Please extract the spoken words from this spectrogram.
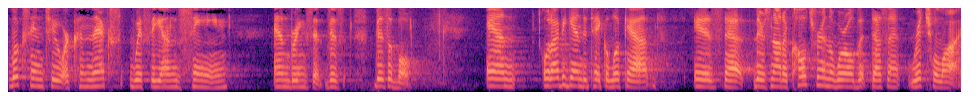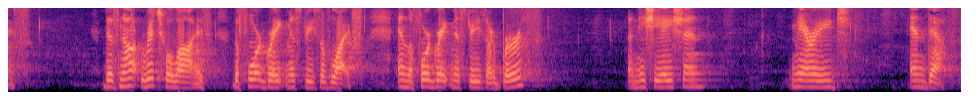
looks into or connects with the unseen and brings it vis- visible. And what I began to take a look at is that there's not a culture in the world that doesn't ritualize, does not ritualize the four great mysteries of life. And the four great mysteries are birth, initiation, marriage, and death.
